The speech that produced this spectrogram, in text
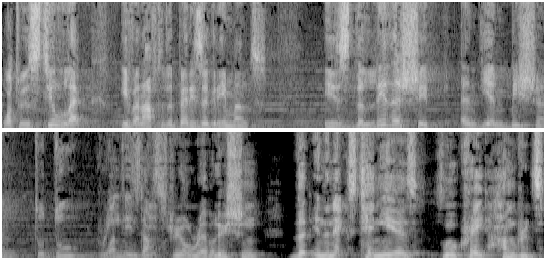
What we still lack, even after the Paris Agreement, is the leadership and the ambition to do green industrial needed. revolution that in the next 10 years will create hundreds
